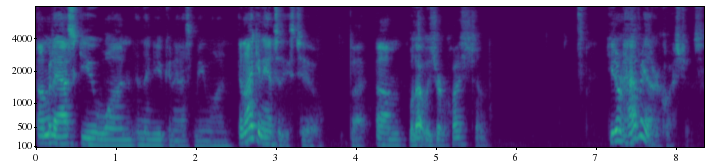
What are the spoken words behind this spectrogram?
I'm going to ask you one, and then you can ask me one, and I can answer these too. But um, Well, that was your question. you don't have any other questions.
